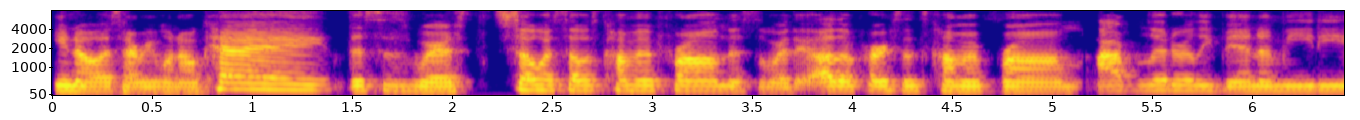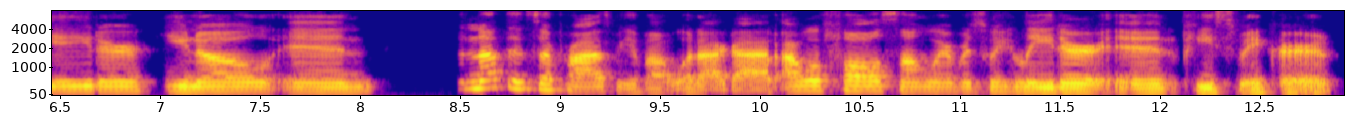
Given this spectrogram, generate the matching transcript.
you know, is everyone okay? This is where so and so is coming from. This is where the other person's coming from. I've literally been a mediator, you know, and nothing surprised me about what I got. I would fall somewhere between leader and peacemaker.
